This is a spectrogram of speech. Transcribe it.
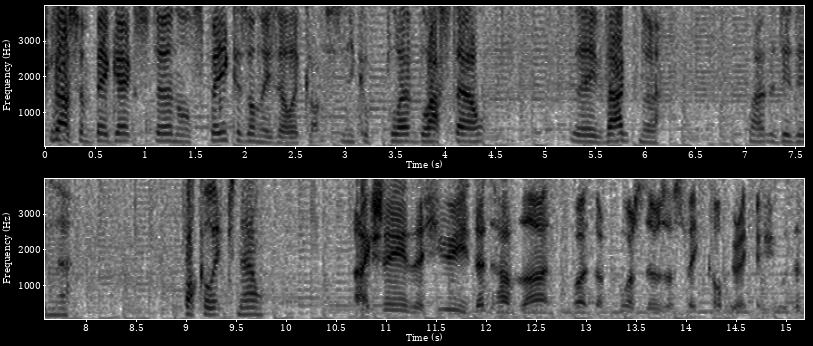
Should have some big external speakers on these helicopters, and you could play, blast out the Wagner like they did in the Apocalypse Now. Actually, the Huey did have that, but of course there was a slight copyright issue with it.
